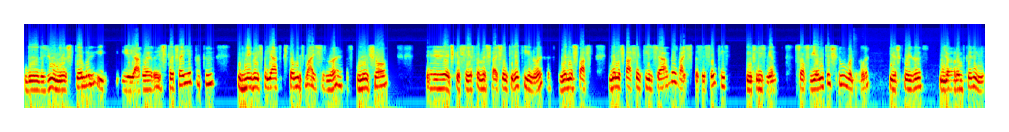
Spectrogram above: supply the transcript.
de, de junho a setembro e, e a água escasseia porque os níveis freáticos estão muito baixos, não é? Se não chove, eh, a escassez também se vai sentir aqui, não é? Ainda não se faz, ainda não se faz sentir já, mas vai-se fazer sentir. Infelizmente, só se vier muita chuva, não é? E as coisas melhoram um bocadinho.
